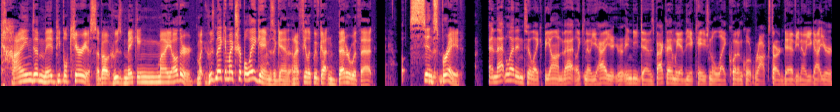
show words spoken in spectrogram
kind of made people curious about who's making my other my, who's making my AAA games again, and I feel like we've gotten better with that since Braid. And that led into like beyond that like you know you had your, your indie devs. Back then we had the occasional like quote unquote rock star dev you know you got your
